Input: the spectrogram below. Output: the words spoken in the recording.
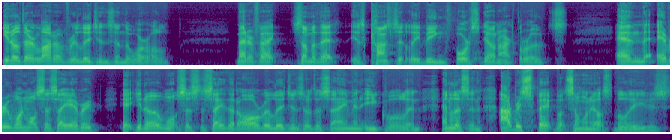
You know, there are a lot of religions in the world. Matter of fact, some of that is constantly being forced down our throats. And everyone wants to say, every, eh, you know, wants us to say that all religions are the same and equal. And, and listen, I respect what someone else believes.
